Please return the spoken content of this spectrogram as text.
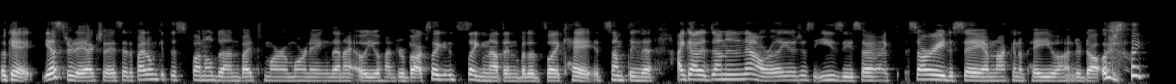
okay, yesterday actually, I said if I don't get this funnel done by tomorrow morning, then I owe you a hundred bucks. Like it's like nothing, but it's like hey, it's something that I got it done in an hour. Like it was just easy. So I'm like, sorry to say, I'm not going to pay you a hundred dollars. like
